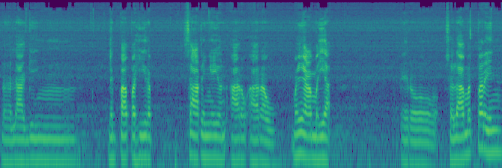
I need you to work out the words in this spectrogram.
na laging nagpapahirap sa akin ngayon araw-araw maya-maya. Pero salamat pa rin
